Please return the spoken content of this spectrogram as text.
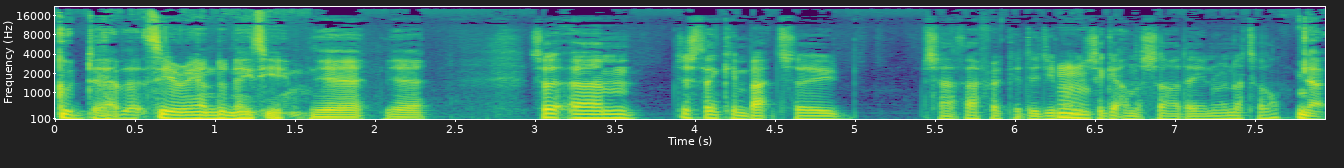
good to have that theory underneath you. Yeah, yeah. So, um, just thinking back to South Africa, did you Hmm. manage to get on the sardine run at all? No.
